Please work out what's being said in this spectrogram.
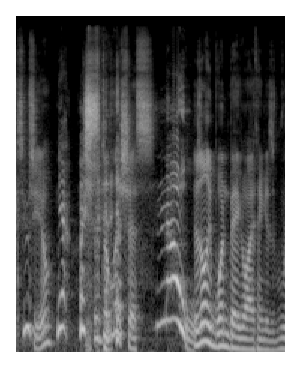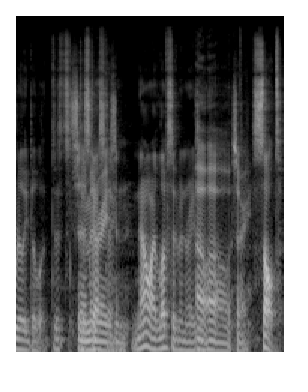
Excuse you. Yeah, I They're delicious. No. There's only one bagel I think is really deli- dis- Cinnamon disgusting. raisin. No, I love cinnamon raisin. Oh, oh, oh, sorry. Salt.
